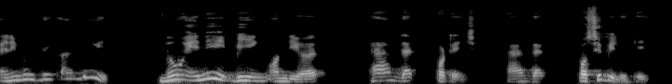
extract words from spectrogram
Animals, they can't do it. No any being on the earth have that potential, have that possibility.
